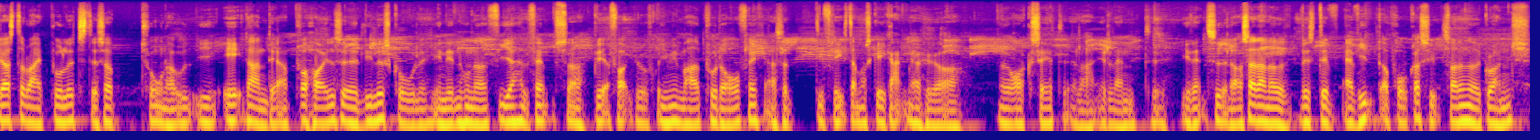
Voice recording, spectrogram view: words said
Just the Right Bullets, det så toner ud i æderen der på Højelse Lille Skole i 1994, så bliver folk jo rimelig meget put off, ikke? Altså, de fleste er måske i gang med at høre noget rockset eller et eller andet øh, i den tid. Eller også er der noget, hvis det er vildt og progressivt, så er der noget grunge.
